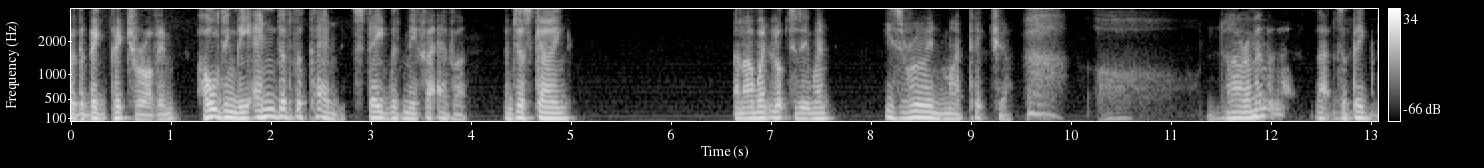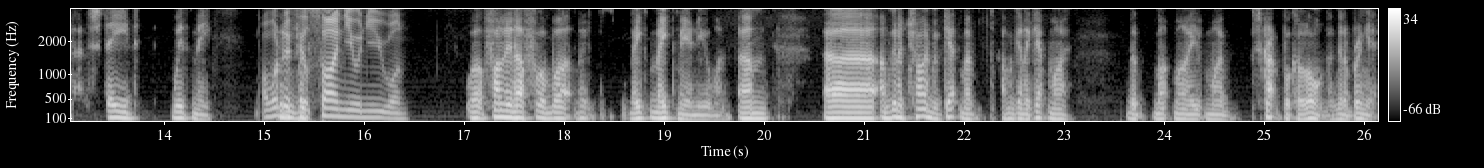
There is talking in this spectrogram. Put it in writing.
with a big picture of him holding the end of the pen, stayed with me forever, and just going. And I went looked at it, went, he's ruined my picture, Oh and I remember that. That's a big that stayed with me. I wonder if couldn't he'll sign you a new one. Well, funnily enough, well, well, make make me a new one. Um, uh, I'm going to try and get my. I'm going to get my, the my my, my scrapbook along. I'm going to bring it.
